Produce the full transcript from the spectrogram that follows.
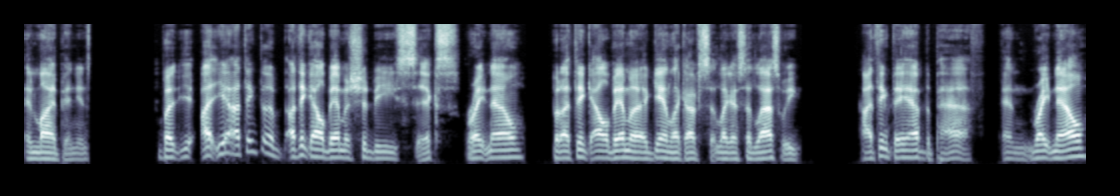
in my opinion. But yeah, I, yeah, I think the I think Alabama should be six right now. But I think Alabama again, like I've said, like I said last week, I think they have the path. And right now,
